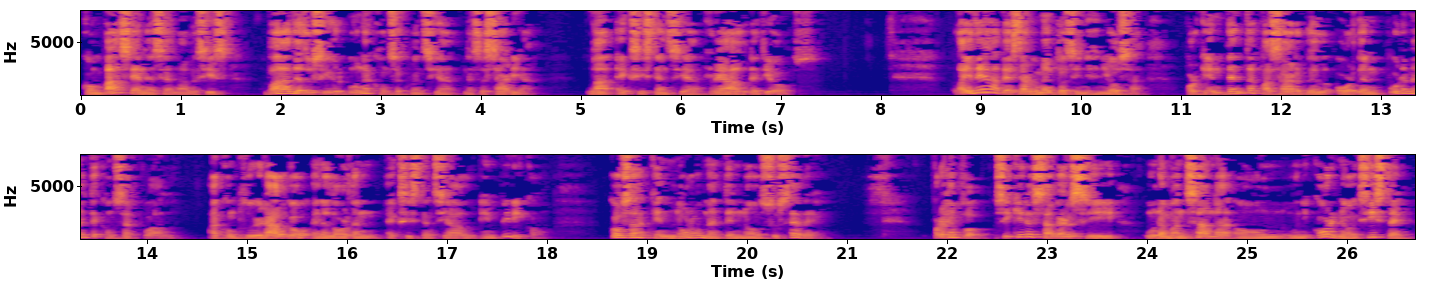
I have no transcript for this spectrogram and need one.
Con base en ese análisis, va a deducir una consecuencia necesaria, la existencia real de Dios. La idea de este argumento es ingeniosa porque intenta pasar del orden puramente conceptual a concluir algo en el orden existencial empírico, cosa que normalmente no sucede. Por ejemplo, si quieres saber si una manzana o un unicornio existe,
